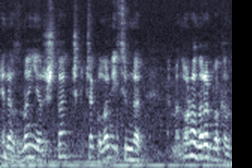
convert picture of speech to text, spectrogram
en azından yarıştan çıkacak olan isimler. Hemen oralara bir bakalım.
